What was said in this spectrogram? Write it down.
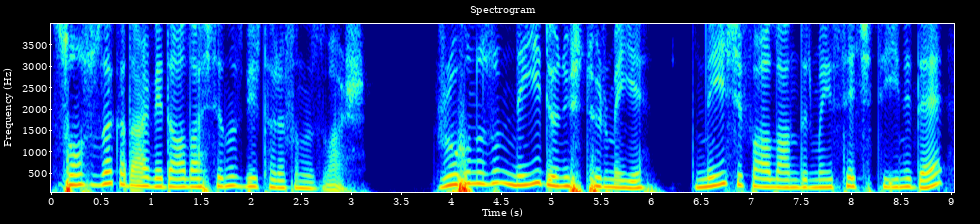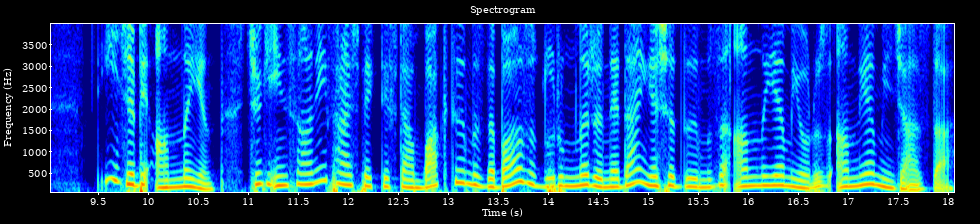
Sonsuza kadar vedalaştığınız bir tarafınız var. Ruhunuzun neyi dönüştürmeyi, neyi şifalandırmayı seçtiğini de iyice bir anlayın. Çünkü insani perspektiften baktığımızda bazı durumları neden yaşadığımızı anlayamıyoruz, anlayamayacağız da.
